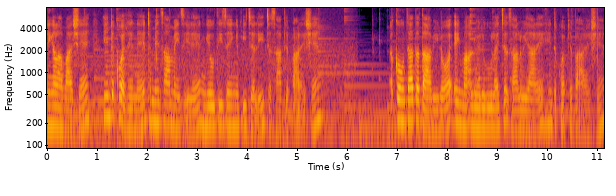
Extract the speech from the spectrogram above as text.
မင်္ဂလာပါရှင်ဟင်းတစ်ခွက်ထဲနဲ့ထမင်းစားမိန်စီတဲ့ငရုတ်သီးစိမ်းငပိချက်လေးချက်စားဖြစ်ပါတယ်ရှင်အကုန်ကြတက်တာပြီးတော့အိမ်မှာအလွယ်တကူလိုက်ချက်စားလို့ရတဲ့ဟင်းတစ်ခွက်ဖြစ်ပါတယ်ရှင်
